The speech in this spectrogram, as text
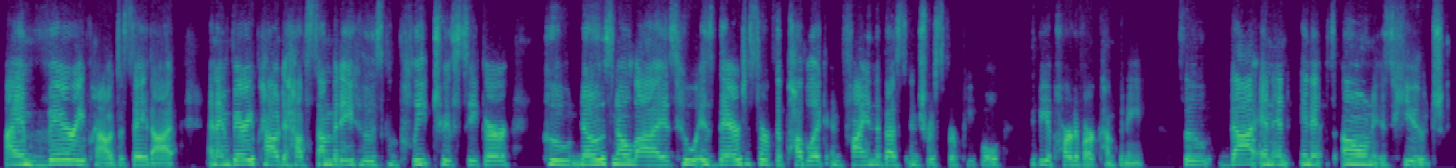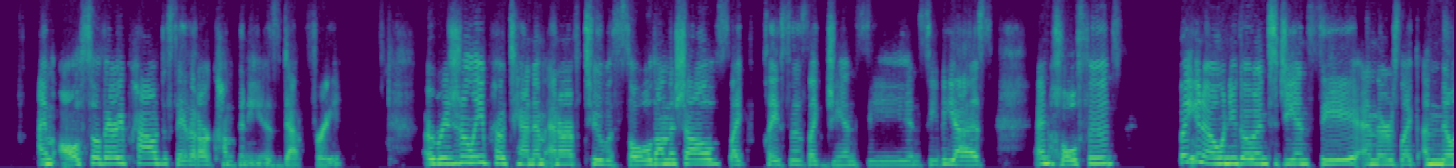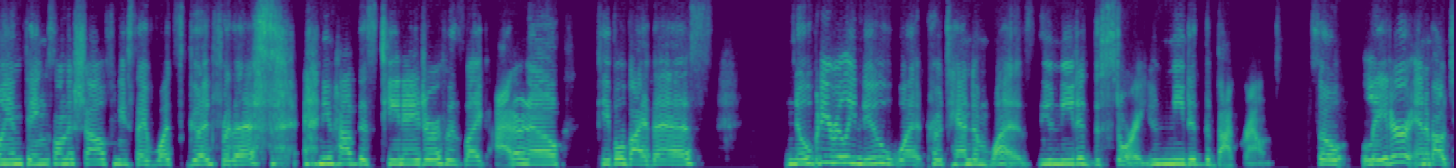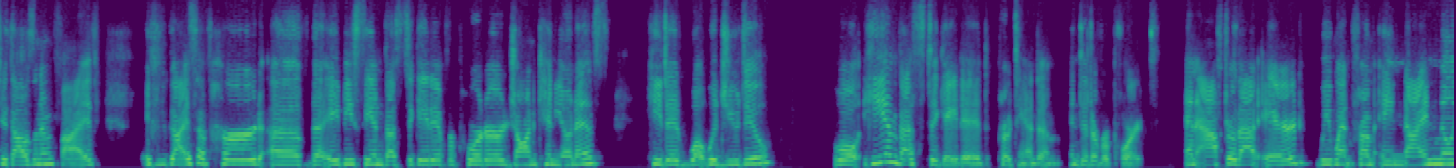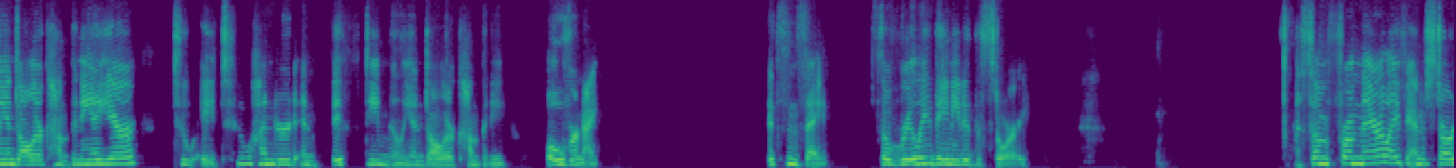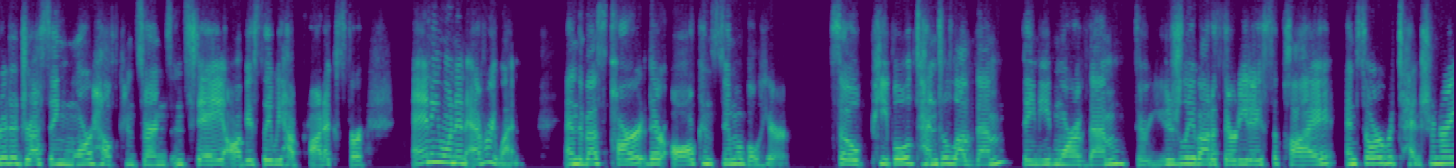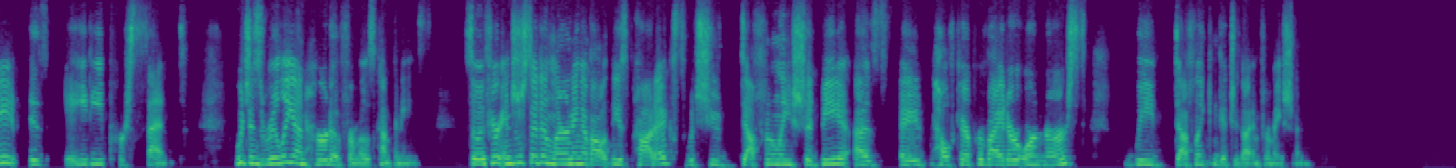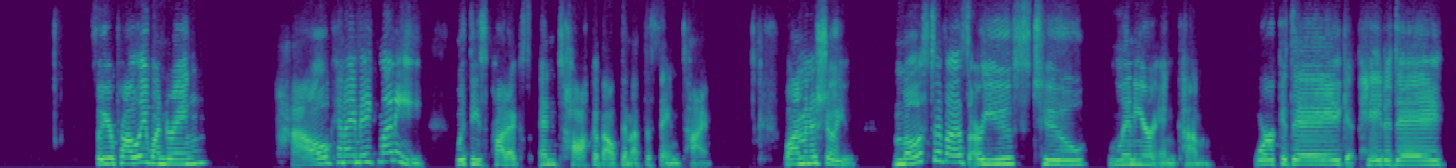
I am very proud to say that. And I'm very proud to have somebody who's complete truth seeker, who knows no lies, who is there to serve the public and find the best interest for people to be a part of our company. So that in, in, in its own is huge. I'm also very proud to say that our company is debt free. Originally, Protandim NRF2 was sold on the shelves like places like GNC and CVS and Whole Foods. But you know, when you go into GNC and there's like a million things on the shelf and you say, what's good for this? And you have this teenager who's like, I don't know, people buy this. Nobody really knew what Protandim was. You needed the story, you needed the background. So later in about 2005, if you guys have heard of the ABC investigative reporter, John Quinones, he did What Would You Do? Well, he investigated Protandim and did a report. And after that aired, we went from a $9 million company a year to a $250 million company overnight it's insane. So really they needed the story. Some from there, LifeVantage started addressing more health concerns and today, obviously we have products for anyone and everyone. And the best part, they're all consumable here. So people tend to love them. They need more of them. They're usually about a 30 day supply. And so our retention rate is 80%, which is really unheard of for most companies. So if you're interested in learning about these products, which you definitely should be as a healthcare provider or nurse, we definitely can get you that information. So you're probably wondering, how can I make money with these products and talk about them at the same time? Well, I'm gonna show you. Most of us are used to linear income. Work a day, get paid a day,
